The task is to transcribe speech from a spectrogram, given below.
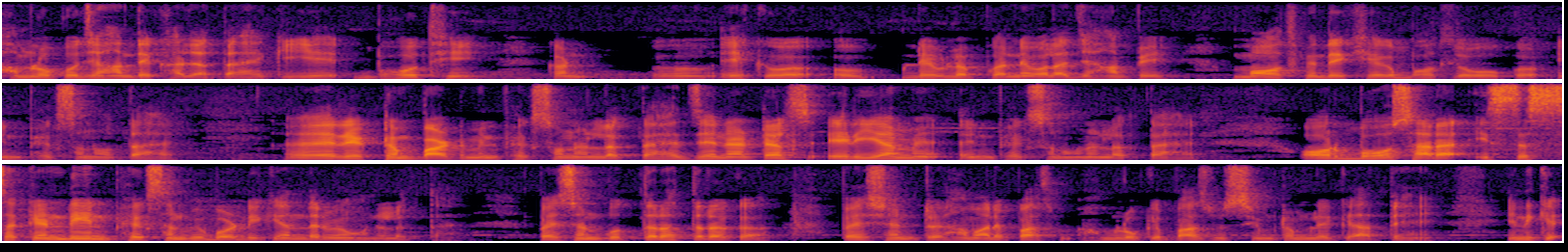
हम लोग को जहाँ देखा जाता है कि ये बहुत ही एक डेवलप करने वाला जहाँ पे माउथ में देखिएगा बहुत लोगों को इन्फेक्शन होता है। रेक्टम पार्ट में इन्फेक्शन होने लगता है, जेनेटल्स एरिया में इन्फेक्शन होने लगता है और बहुत सारा इससे सेकेंडरी इन्फेक्शन भी बॉडी के अंदर में होने लगता है। पेशेंट को तरह तरह का पेशेंट हमारे पास, हम लोग के पास में सिम्टम लेके आते हैं। इनके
